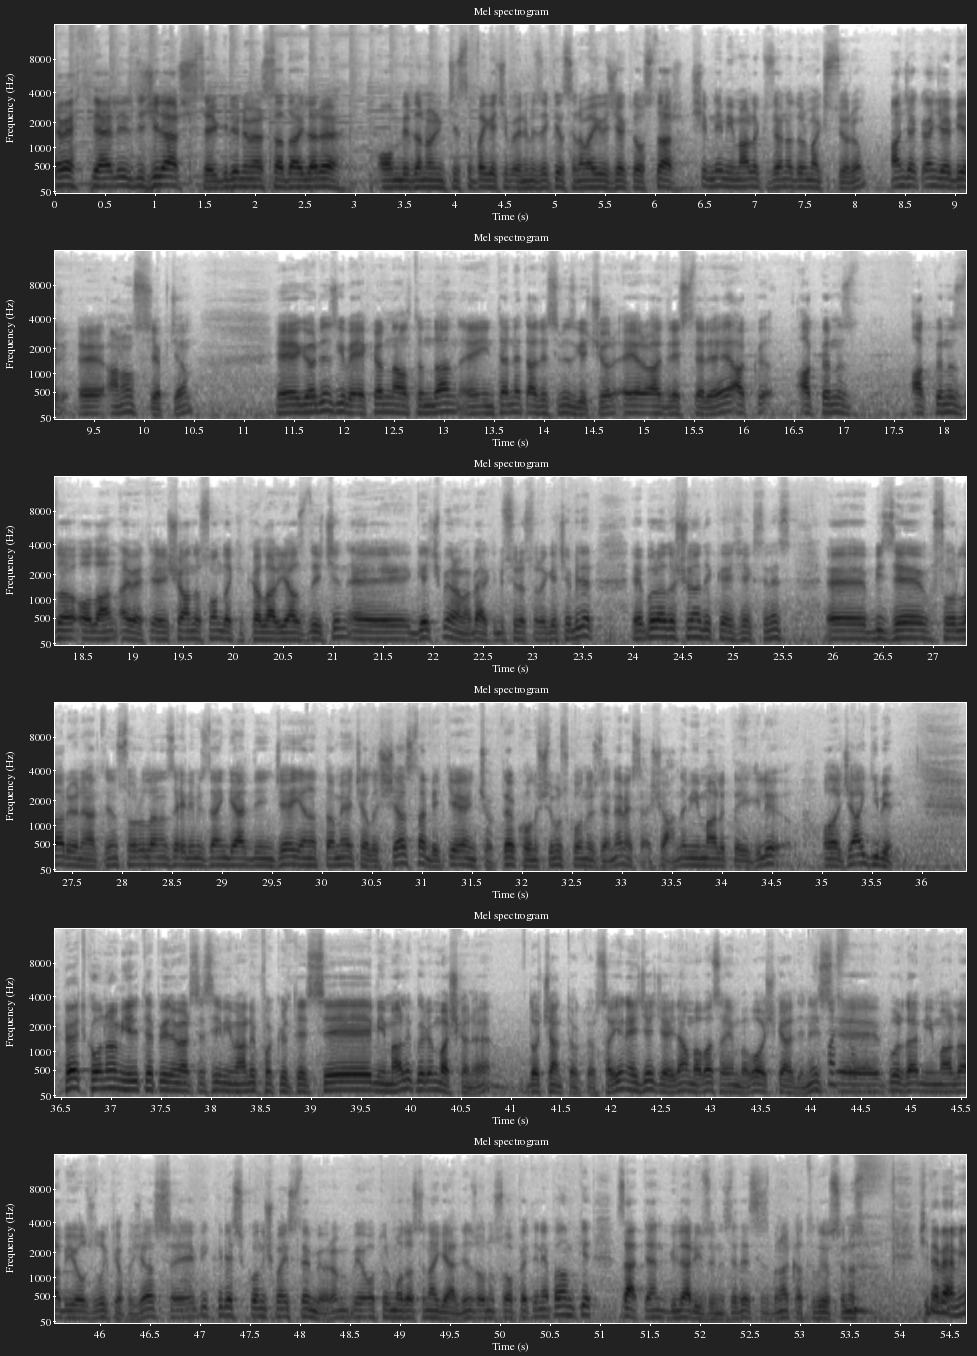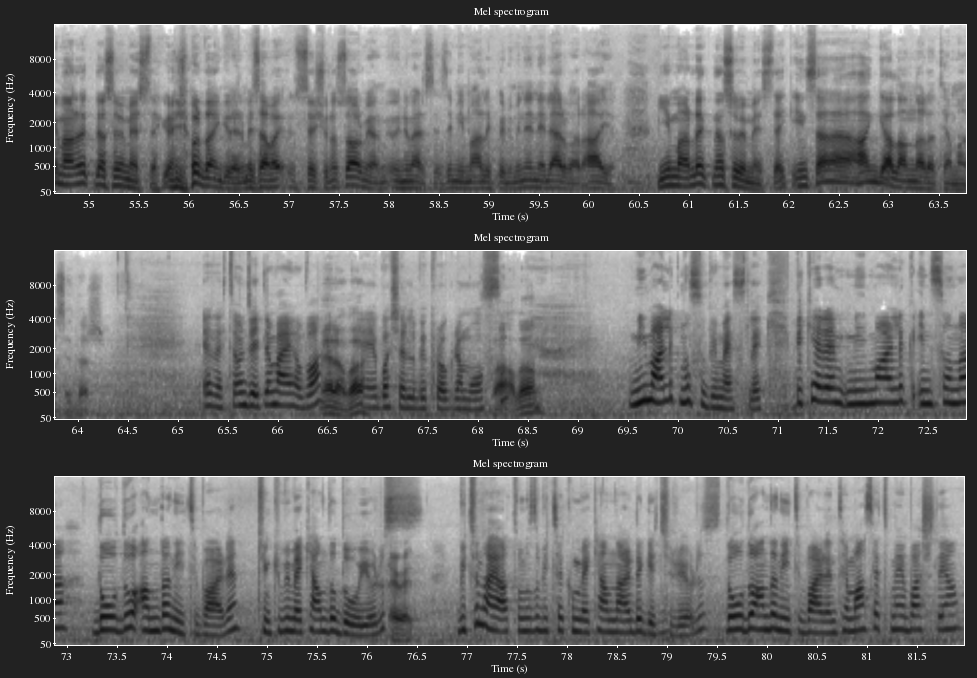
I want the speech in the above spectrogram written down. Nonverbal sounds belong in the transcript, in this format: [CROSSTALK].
Evet değerli izleyiciler, sevgili üniversite adayları 11'den 12. sınıfa geçip önümüzdeki yıl sınava girecek dostlar. Şimdi mimarlık üzerine durmak istiyorum. Ancak önce bir e, anons yapacağım. E, gördüğünüz gibi ekranın altından e, internet adresimiz geçiyor. Eğer adreslere ak- aklınız aklınızda olan evet e, şu anda son dakikalar yazdığı için e, geçmiyor ama belki bir süre sonra geçebilir. E, burada şuna dikkat edeceksiniz. E, bize sorular yöneltin. Sorularınızı elimizden geldiğince yanıtlamaya çalışacağız. Tabii ki en çok da konuştuğumuz konu üzerine mesela şu anda mimarlıkla ilgili olacağı gibi. Evet konuğum Yeditepe Üniversitesi Mimarlık Fakültesi Mimarlık Bölüm Başkanı Doçent Doktor Sayın Ece Ceylan Baba Sayın Baba hoş geldiniz. Hoş. Ee, burada mimarlığa bir yolculuk yapacağız. Ee, bir klasik konuşma istemiyorum. Bir oturma odasına geldiniz. Onun sohbetini yapalım ki zaten güler yüzünüzde de siz buna katılıyorsunuz. [LAUGHS] Şimdi ben mimarlık nasıl bir meslek? Önce oradan girelim. Mesela size şunu sormuyorum. Üniversitede mimarlık bölümünde neler var? Hayır. Mimarlık nasıl bir meslek? İnsana hangi alanlarda temas eder? Evet, öncelikle merhaba. Merhaba. Ee, başarılı bir program olsun. Sağ olun. Mimarlık nasıl bir meslek? Bir kere mimarlık insana doğduğu andan itibaren, çünkü bir mekanda doğuyoruz. Evet. Bütün hayatımızı bir takım mekanlarda geçiriyoruz. Doğduğu andan itibaren temas etmeye başlayan,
